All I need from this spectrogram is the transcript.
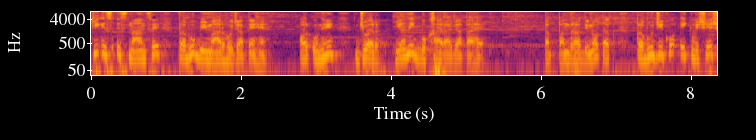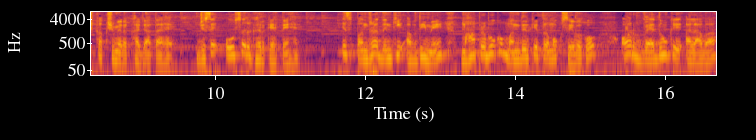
कि इस स्नान से प्रभु बीमार हो जाते हैं और उन्हें ज्वर, यानी बुखार आ जाता है। तब पंद्रह दिनों तक प्रभु जी को एक विशेष कक्ष में रखा जाता है, जिसे ओसर घर कहते हैं। इस पंद्रह दिन की अवधि में महाप्रभु को मंदिर के प्रमुख सेवकों और वैदों के अलावा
